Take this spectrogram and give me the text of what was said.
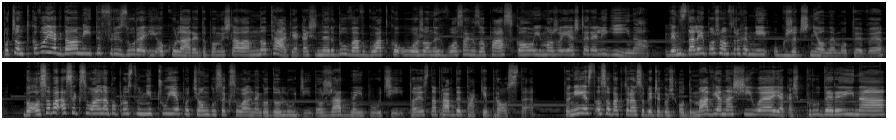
Początkowo jak dałam jej tę fryzurę i okulary, to pomyślałam, no tak, jakaś nerduwa w gładko ułożonych włosach z opaską i może jeszcze religijna. Więc dalej poszłam w trochę mniej ugrzecznione motywy. Bo osoba aseksualna po prostu nie czuje pociągu seksualnego do ludzi, do żadnej płci. To jest naprawdę takie proste. To nie jest osoba, która sobie czegoś odmawia na siłę, jakaś pruderyjna,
